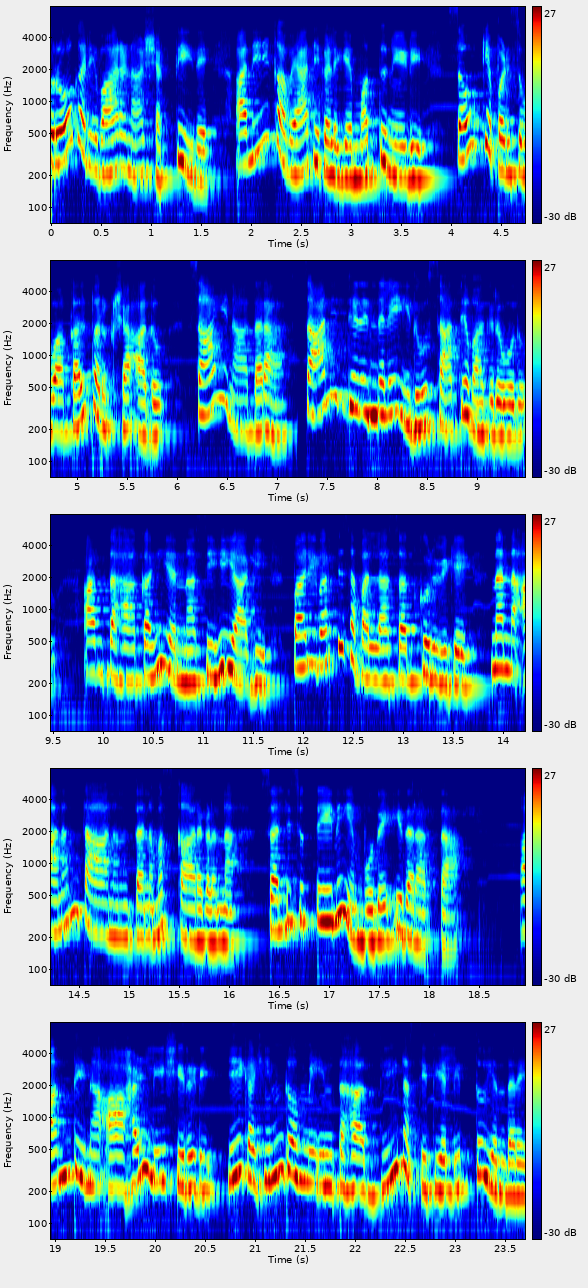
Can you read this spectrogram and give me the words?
ರೋಗ ನಿವಾರಣಾ ಶಕ್ತಿ ಇದೆ ಅನೇಕ ವ್ಯಾಧಿಗಳಿಗೆ ಮದ್ದು ನೀಡಿ ಸೌಖ್ಯಪಡಿಸುವ ಕಲ್ಪವೃಕ್ಷ ಅದು. ಸಾಯಿನಾಥರ ಸಾನ್ನಿಧ್ಯದಿಂದಲೇ ಇದು ಸಾಧ್ಯವಾಗಿರುವುದು. ಅಂತಹ ಕಹಿಯನ್ನ ಸಿಹಿಯಾಗಿ ಪರಿವರ್ತಿಸಬಲ್ಲ ಸದ್ಗುರುವಿಗೆ ನನ್ನ ಅನಂತ ಅನಂತ ನಮಸ್ಕಾರಗಳನ್ನು ಸಲ್ಲಿಸುತ್ತೇನೆ ಎಂಬುದೇ ಇದರರ್ಥ. ಅಂದಿನ ಆ ಹಳ್ಳಿ ಶಿರಡಿ, ಈಗ ಹಿಂದೊಮ್ಮೆ ಇಂತಹ ದೀನ ಸ್ಥಿತಿಯಲ್ಲಿತ್ತು ಎಂದರೆ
